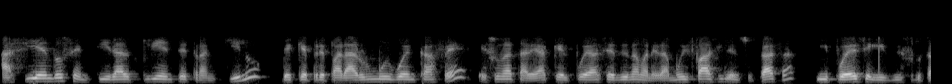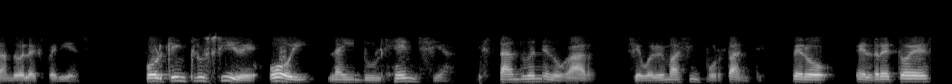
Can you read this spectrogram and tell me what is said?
haciendo sentir al cliente tranquilo de que preparar un muy buen café es una tarea que él puede hacer de una manera muy fácil en su casa y puede seguir disfrutando de la experiencia. Porque inclusive hoy la indulgencia estando en el hogar se vuelve más importante, pero el reto es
